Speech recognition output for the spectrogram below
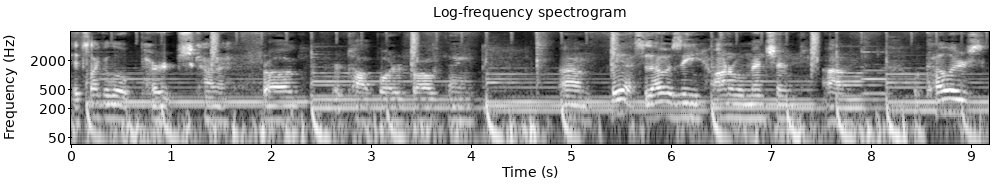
it's like a little perch kind of frog or top water frog thing. Um, but yeah, so that was the honorable mention. Um, colors?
